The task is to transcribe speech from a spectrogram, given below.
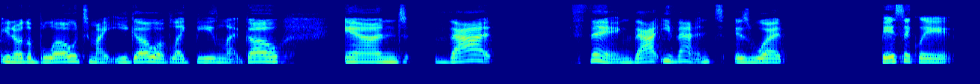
you know the blow to my ego of like being let go and that thing that event is what basically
